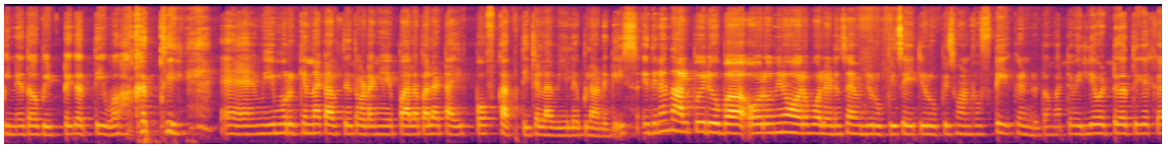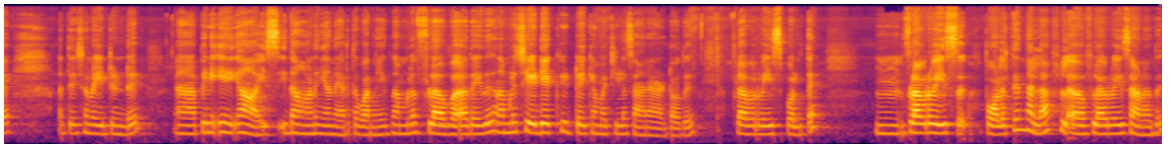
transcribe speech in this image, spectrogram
പിന്നെ ഇതോ വിട്ട് കത്തി വാ കത്തി മീൻ മുറിക്കുന്ന കത്തി തുടങ്ങി പല പല ടൈപ്പ് ഓഫ് കത്തികൾ അവൈലബിൾ ആണ് ഗെയ്സ് ഇതിന് നാൽപ്പത് രൂപ ഓരോന്നിനും ഓരോ പോലെയാണ്. Seventy rupees eighty rupees one fifty ഒക്കെ ഉണ്ട് കേട്ടോ. മറ്റേ വലിയ വെട്ട് കത്തിക്കൊക്കെ അത്യാവശ്യം റേറ്റ് ഉണ്ട്. പിന്നെ ആ ഇതാണ് ഞാൻ നേരത്തെ പറഞ്ഞത്. നമ്മൾ ഫ്ലവർ അതായത് നമ്മൾ ചെടിയൊക്കെ ഇട്ട് വയ്ക്കാൻ പറ്റുന്ന സാധനമാണ് കേട്ടോ അത്. ഫ്ലവർ വേസ് പോലത്തെ ഫ്ലവർ വേസ് പോലത്തെ എന്നല്ല ഫ്ലവർ വേസ് ആണത്.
